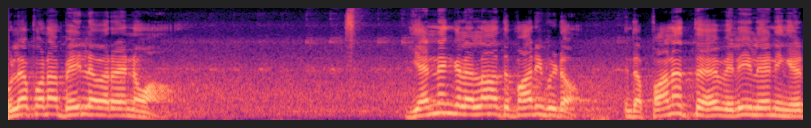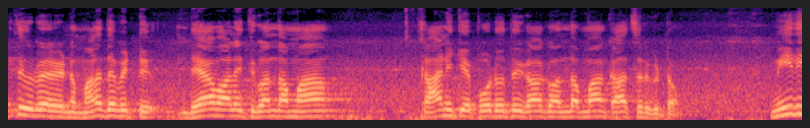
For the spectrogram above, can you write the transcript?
உள்ளே போனால் பெயிலில் வரேன்னுவான் எண்ணங்கள் எல்லாம் அது மாறிவிடும். இந்த பணத்தை வெளியில் நீங்கள் எடுத்து விட வேண்டும். மனதை விட்டு. தேவாலயத்துக்கு வந்தோமா? காணிக்கை போடுறதுக்காக வந்தோமா? காசு இருக்கட்டும். மீதி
